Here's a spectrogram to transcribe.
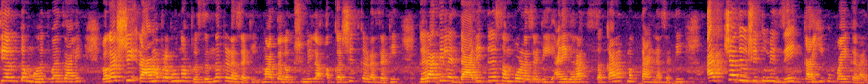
अत्यंत महत्त्वाचा आहे. बघा श्री रामप्रभूंना प्रसन्न करण्यासाठी माता लक्ष्मीला आकर्षित करण्यासाठी घरातील दारिद्र्य संपवण्यासाठी आणि घरात सकारात्मकता आणण्यासाठी आजच्या दिवशी तुम्ही जे काही उपाय कराल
